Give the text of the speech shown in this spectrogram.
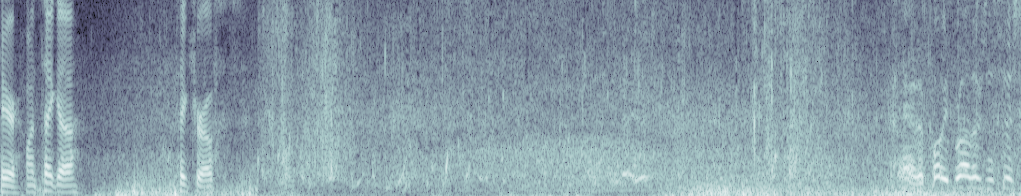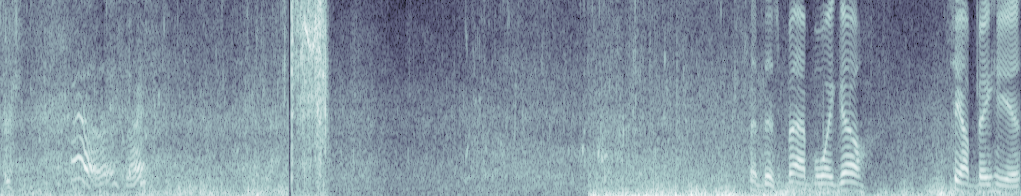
Here, I want to take a picture of us? Yeah, they're probably brothers and sisters. Oh, that's nice. Let this bad boy go. See how big he is.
